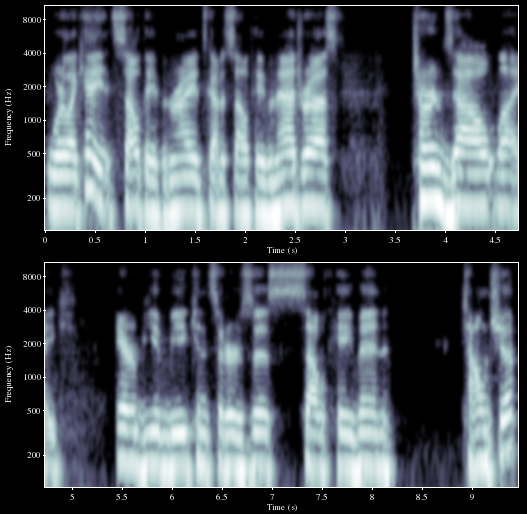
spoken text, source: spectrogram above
we're like, hey, it's South Haven, right? It's got a South Haven address. Turns out like Airbnb considers this South Haven township.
